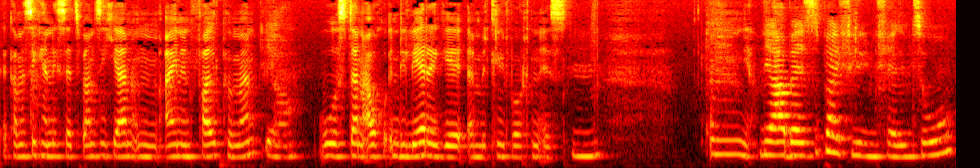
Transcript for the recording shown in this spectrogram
da kann man sich ja nicht seit 20 Jahren um einen Fall kümmern, ja. wo es dann auch in die Lehre ermittelt worden ist. Mhm. Ähm, ja. ja, aber es ist bei vielen Fällen so,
